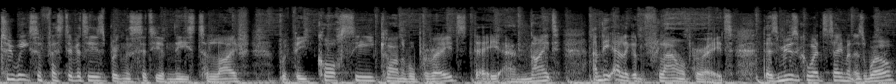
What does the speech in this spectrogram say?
Two weeks of festivities bring the city of Nice to life with the Corsi Carnival parades, day and night, and the elegant flower parades. There's musical entertainment as well,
